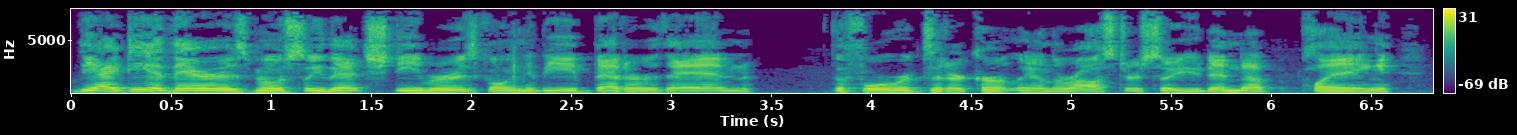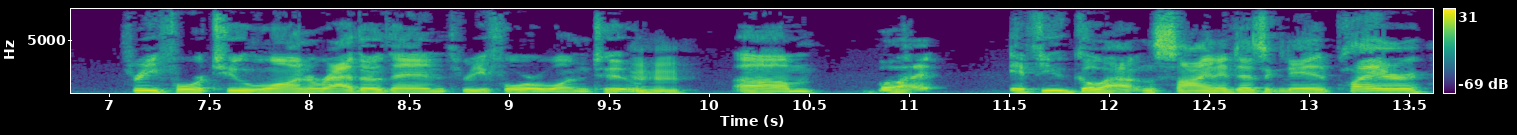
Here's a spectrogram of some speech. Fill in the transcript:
the idea there is mostly that Stieber is going to be better than the forwards that are currently on the roster. So you'd end up playing three four two one rather than three four one two. Mm-hmm. Um, but if you go out and sign a designated player,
